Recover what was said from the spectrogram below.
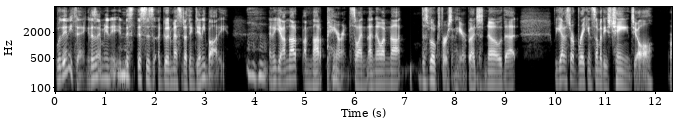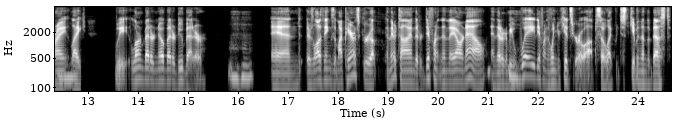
with anything. It doesn't. I mean, Mhm. this this is a good message I think to anybody. Mhm. And again, I'm not I'm not a parent, so I, I know I'm not the spokesperson here, but I just know that we got to start breaking some of these chains, y'all. Right? Mhm. Like we learn better, know better, do better. Mhm. And there's a lot of things that my parents grew up in their time that are different than they are now, and that are going to be Mhm. way different than when your kids grow up. So, like, we just giving them the best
